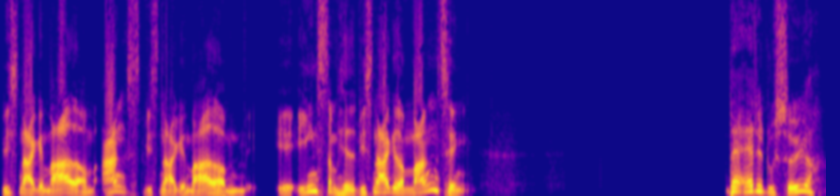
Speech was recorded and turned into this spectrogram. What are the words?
Vi snakkede meget om angst, vi snakkede meget om øh, ensomhed, vi snakkede om mange ting. Hvad er det, du søger?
